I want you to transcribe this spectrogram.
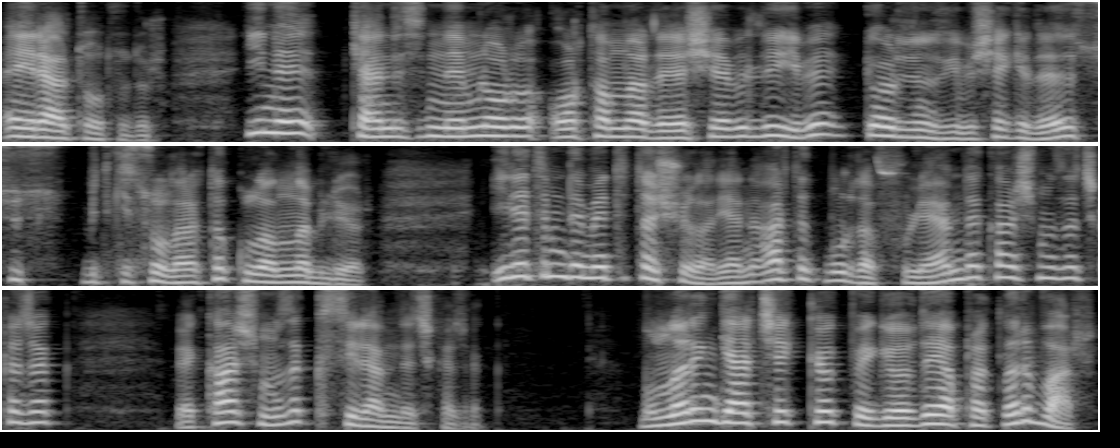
eğrelti otudur. Yine kendisi nemli or- ortamlarda yaşayabildiği gibi gördüğünüz gibi şekilde de süs bitkisi olarak da kullanılabiliyor. İletim demeti taşıyorlar. Yani artık burada fluem de karşımıza çıkacak ve karşımıza ksilem de çıkacak. Bunların gerçek kök ve gövde yaprakları var.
